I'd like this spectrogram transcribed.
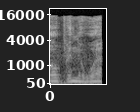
Open the well.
